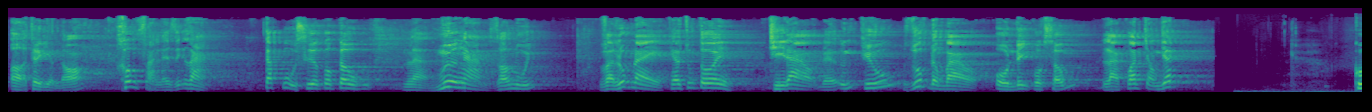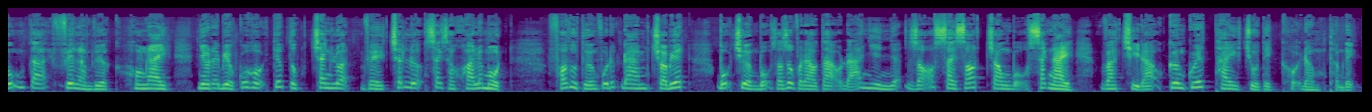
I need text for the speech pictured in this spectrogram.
ở thời điểm đó, không phải là dễ dàng. Các cụ xưa có câu là mưa ngàn, gió núi. Và lúc này, theo chúng tôi, chỉ đạo để ứng cứu, giúp đồng bào ổn định cuộc sống là quan trọng nhất cũng tại phiên làm việc hôm nay, nhiều đại biểu Quốc hội tiếp tục tranh luận về chất lượng sách giáo khoa lớp 1. Phó Thủ tướng Vũ Đức Đam cho biết, Bộ trưởng Bộ Giáo dục và Đào tạo đã nhìn nhận rõ sai sót trong bộ sách này và chỉ đạo cương quyết thay Chủ tịch Hội đồng thẩm định.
